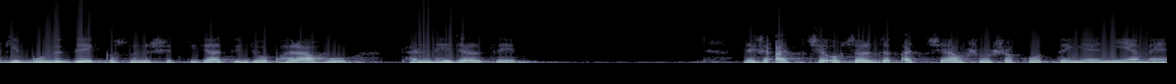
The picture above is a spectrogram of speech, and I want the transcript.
की बूंद देख कर सुनिश्चित की जाती है, जो भरा हो ठंडे जल से। अच्छे उत्सर्जक, अच्छे अवशोषक होते हैं। यह नियम है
